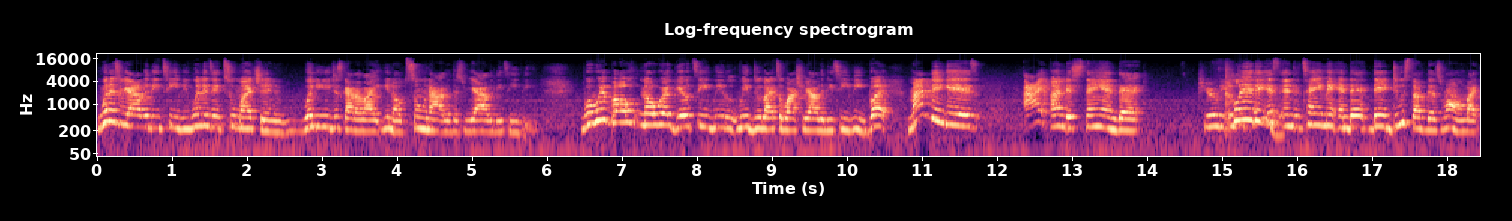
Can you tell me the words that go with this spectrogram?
when is reality TV, when is it too much, and when do you just gotta like, you know, tune out of this reality TV. Well, we both know we're guilty. We we do like to watch reality TV, but my thing is, I understand that purely clearly it's entertainment and that they do stuff that's wrong like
